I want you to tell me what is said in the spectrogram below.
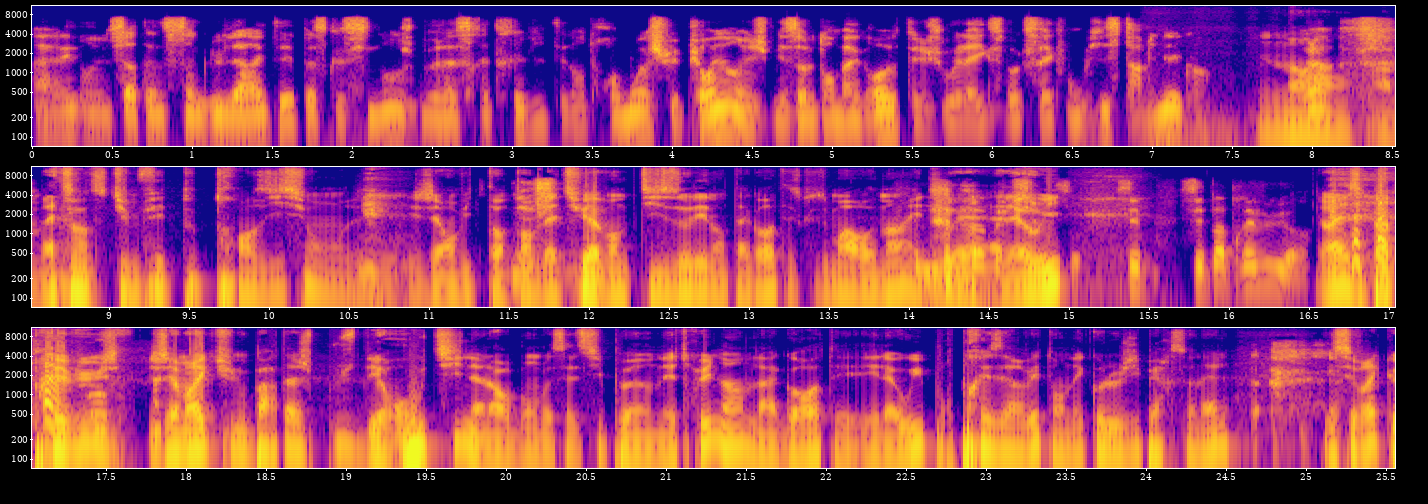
à, aller dans une certaine singularité parce que sinon je me lasserais très vite et dans trois mois je fais plus rien et je m'isole dans ma grotte et je joue à la Xbox avec mon fils, terminé quoi. Non, voilà. ah, mais attends, tu me fais toute transition. J'ai envie de t'entendre là-dessus avant de t'isoler dans ta grotte. Excuse-moi, Romain. Et la oui. C'est pas prévu. Hein. Ouais, c'est pas prévu. J'aimerais que tu nous partages plus des routines. Alors bon, bah, celle-ci peut en être une, hein, la grotte et, et, la oui, pour préserver ton écologie personnelle. Et c'est vrai que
